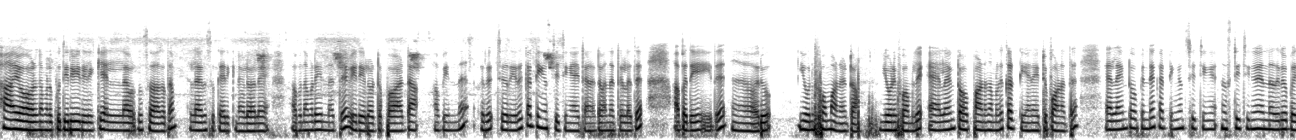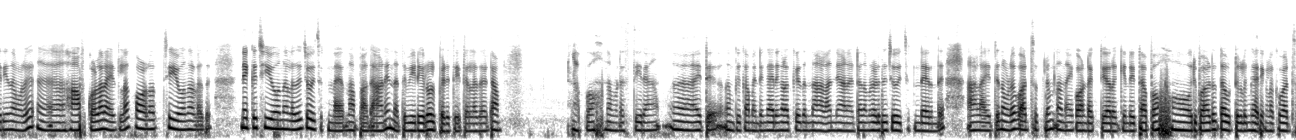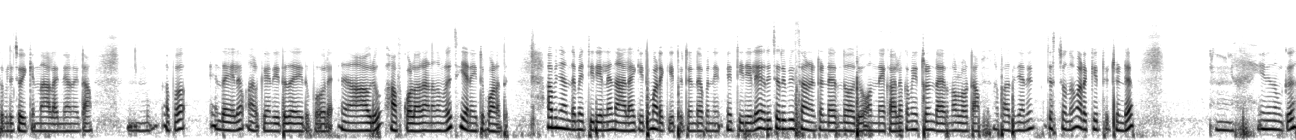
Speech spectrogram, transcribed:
Hi all നമ്മുടെ പുതിയൊരു വീഡിയോയിലേക്ക് എല്ലാവർക്കും സ്വാഗതം. എല്ലാവരും സുഖമായിരിക്കണമല്ലോ അല്ലേ? അപ്പോൾ നമ്മുടെ ഇന്നത്തെ വീഡിയോയിലോട്ട് പോകാട്ടോ അപ്പോൾ ഇന്ന് ഒരു ചെറിയൊരു കട്ടിങ് സ്റ്റിച്ചിങ് ആയിട്ടാണ് കേട്ടോ വന്നിട്ടുള്ളത്. അപ്പോൾ ദേ ഇത് ഒരു യൂണിഫോമാണ് കേട്ടോ. യൂണിഫോമിൽ എയർലൈൻ ടോപ്പാണ് നമ്മൾ കട്ട് ചെയ്യാനായിട്ട് പോണത്. എയർലൈൻ ടോപ്പിന്റെ കട്ടിങ് സ്റ്റിച്ചിങ് സ്റ്റിച്ചിങ് എന്നതിലുപരി നമ്മൾ ഹാഫ് കോളർ ആയിട്ടുള്ള കോളർ ചെയ്യുമോ എന്നുള്ളത് നെക്ക് ചെയ്യുമോ എന്നുള്ളത് ചോദിച്ചിട്ടുണ്ടായിരുന്നു. അപ്പോൾ അതാണ് ഇന്നത്തെ വീഡിയോയിൽ ഉൾപ്പെടുത്തിയിട്ടുള്ളത് കേട്ടോ. അപ്പോൾ നമ്മുടെ സ്ഥിരം ആയിട്ട് നമുക്ക് കമന്റും കാര്യങ്ങളൊക്കെ ഇടുന്ന ആൾ തന്നെയാണ് കേട്ടോ നമ്മുടെ അടുത്ത് ചോദിച്ചിട്ടുണ്ടായിരുന്നത്. ആളായിട്ട് നമ്മൾ വാട്സപ്പിലും നന്നായി കോൺടാക്ട് ചെയ്യാറൊക്കെ ഉണ്ട് കേട്ടോ അപ്പോൾ ഒരുപാട് ഡൗട്ടുകളും കാര്യങ്ങളൊക്കെ വാട്സപ്പിൽ ചോദിക്കുന്ന ആൾ തന്നെയാണ് കേട്ടോ. അപ്പോൾ എന്തായാലും ആൾക്ക് വേണ്ടിയിട്ട് ഇതുപോലെ ആ ഒരു ഹാഫ് കോളറാണ് നമ്മൾ ചെയ്യാനായിട്ട് പോണത്. അപ്പോൾ ഞാൻ എന്താ മെറ്റീരിയലിനെ നാലാക്കിയിട്ട് മടക്കിയിട്ടിട്ടുണ്ട്. അപ്പം മെറ്റീരിയൽ ഒരു ചെറിയ പീസാണ് ഇട്ടുണ്ടായിരുന്നത് ഒരു ഒന്നേകാലൊക്കെ മീറ്റർ ഉണ്ടായിരുന്നുള്ളൂ കേട്ടോ. അപ്പോൾ അത് ഞാൻ ജസ്റ്റ് ഒന്ന് മടക്കിയിട്ടിട്ടുണ്ട്. ഇനി നമുക്ക്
